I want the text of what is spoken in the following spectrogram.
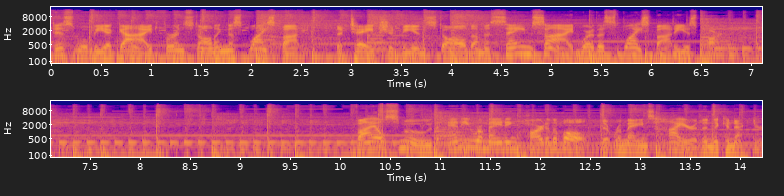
This will be a guide for installing the splice body. The tape should be installed on the same side where the splice body is parked. File smooth any remaining part of the bolt that remains higher than the connector.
